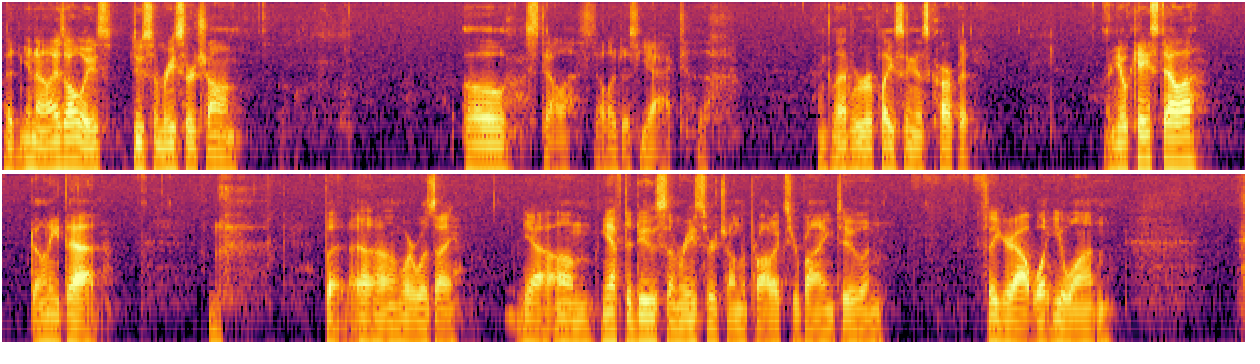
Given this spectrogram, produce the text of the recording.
But you know, as always, do some research on. Oh, Stella. Stella just yacked. Ugh. I'm glad we're replacing this carpet. Are you okay, Stella? Don't eat that. But uh, where was I? Yeah, um, you have to do some research on the products you're buying too and figure out what you want. And,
